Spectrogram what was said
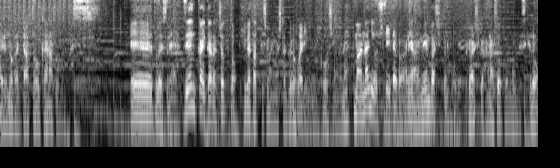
えるのが妥当かなと思います。えーとですね、前回からちょっと日が経ってしまいました、グロファイリングの更新がね。まあ何をしていたかはね、あのメンバーシップの方で詳しく話そうと思うんですけど、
